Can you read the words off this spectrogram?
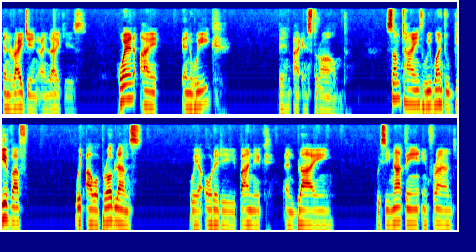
and writing I like is when I am weak, then I am strong. Sometimes we want to give up with our problems. We are already panic and blind. We see nothing in front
